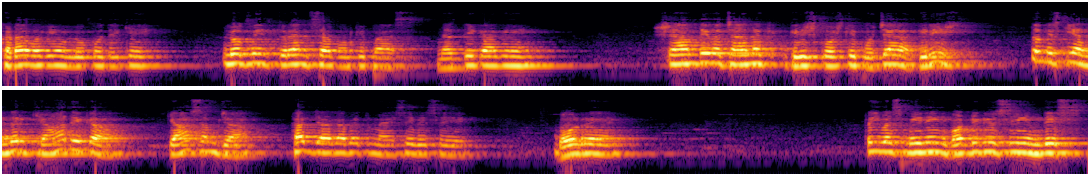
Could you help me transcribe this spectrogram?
खड़ा हो गए, उन लोग को देखे। लोग भी तुरंत सब उनके पास नज़दीक आ गए। श्यामदेव अचानक गिरीश घोष के पूछा, गिरीश तुम इसके अंदर क्या देखा, क्या समझा? हर जगह पे तुम ऐसे वैसे बोल रहे हैं। तो he was meaning what did you see in this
